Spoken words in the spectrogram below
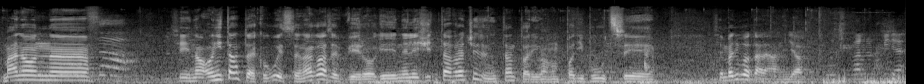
Ma non... Sì, no, ogni tanto, ecco, questa è una cosa, è vero, che nelle città francesi ogni tanto arrivano un po' di puzze. Sembra tipo Tarandia. Si fanno il bidet.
